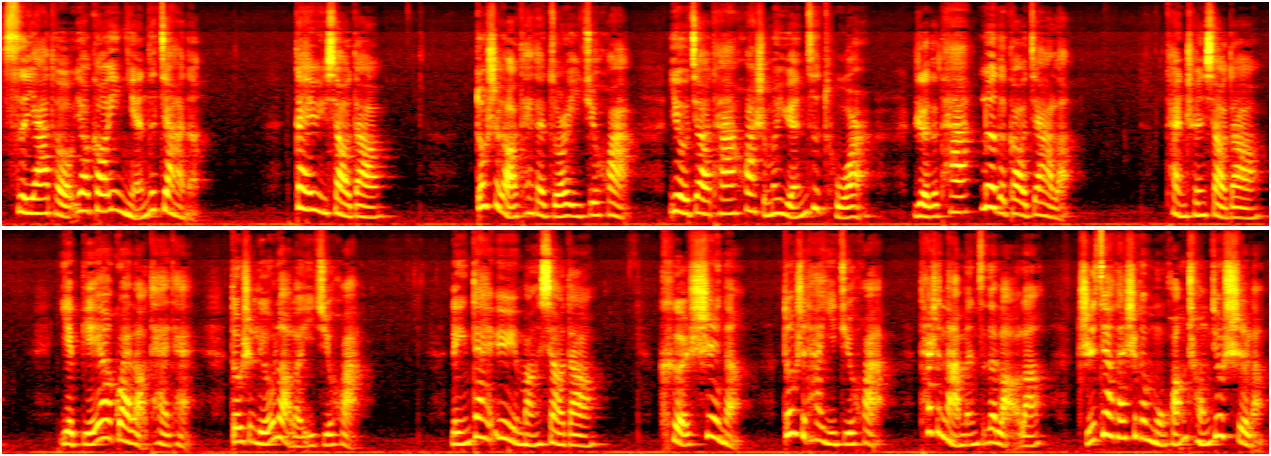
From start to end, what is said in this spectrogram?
四丫头要告一年的假呢。”黛玉笑道：“都是老太太昨儿一句话，又叫他画什么园子图儿，惹得他乐得告假了。”探春笑道：“也别要怪老太太，都是刘姥姥一句话。”林黛玉忙笑道：“可是呢，都是他一句话，他是哪门子的姥姥？直叫他是个母蝗虫就是了。”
